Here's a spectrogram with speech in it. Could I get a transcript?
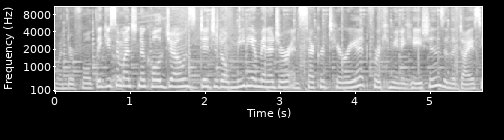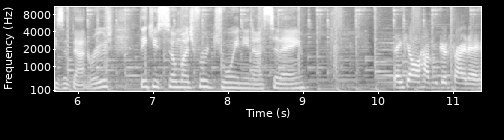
Wonderful. Thank you so much, Nicole Jones, Digital Media Manager and Secretariat for Communications in the Diocese of Baton Rouge. Thank you so much for joining us today. Thank y'all. Have a good Friday.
